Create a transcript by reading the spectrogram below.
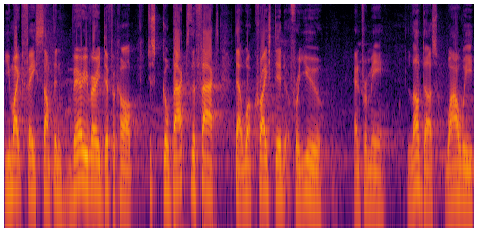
you might face something very, very difficult. Just go back to the fact that what Christ did for you and for me loved us while we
